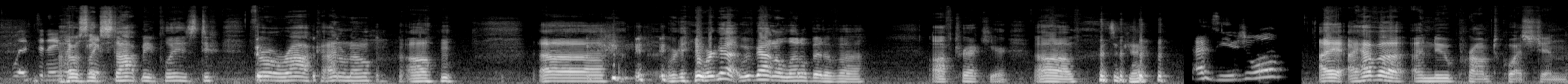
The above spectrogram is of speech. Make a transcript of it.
Listening. I was like, "Stop me, please! Do throw a rock." I don't know. Um, uh, we're we're got we've gotten a little bit of a off track here. Um, That's okay. as usual. I I have a, a new prompt question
